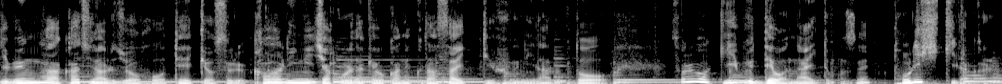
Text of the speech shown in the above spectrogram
自分が価値のある情報を提供する。代わりにじゃあこれだけお金くださいっていう風になるとそれはギブではないと思うんですね。取引だから。だか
